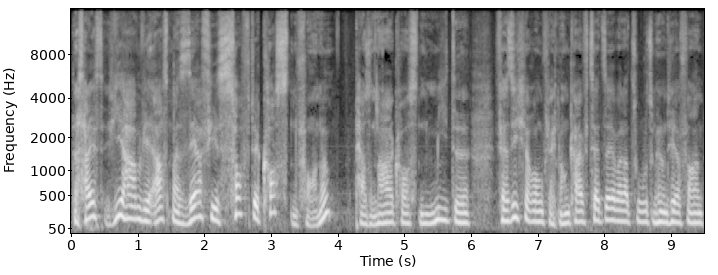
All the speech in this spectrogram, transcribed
Das heißt, hier haben wir erstmal sehr viel softe Kosten vorne, Personalkosten, Miete, Versicherung, vielleicht noch ein Kfz selber dazu zum Hin- und Herfahren.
